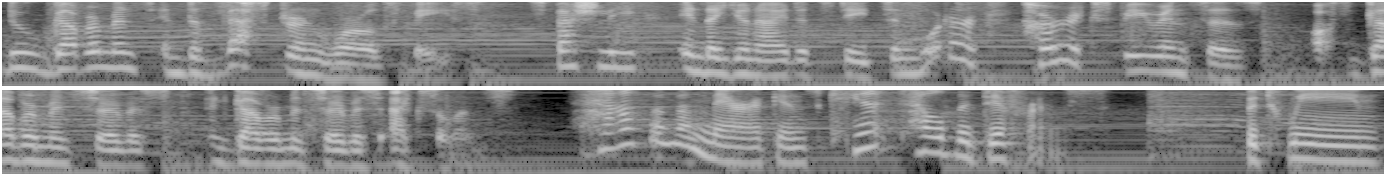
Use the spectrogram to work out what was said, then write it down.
do governments in the Western world face, especially in the United States, and what are her experiences of government service and government service excellence. Half of Americans can't tell the difference between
